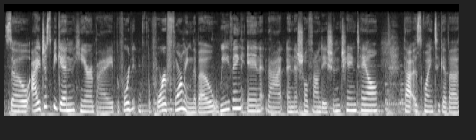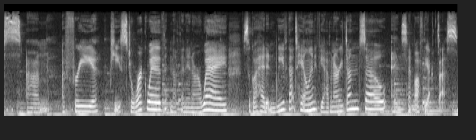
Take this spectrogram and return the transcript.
So I just begin here by, before, before forming the bow, weaving in that initial foundation chain tail. That is going to give us um, a free piece to work with, nothing in our way. So go ahead and weave that tail in if you haven't already done so and snip off the excess.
